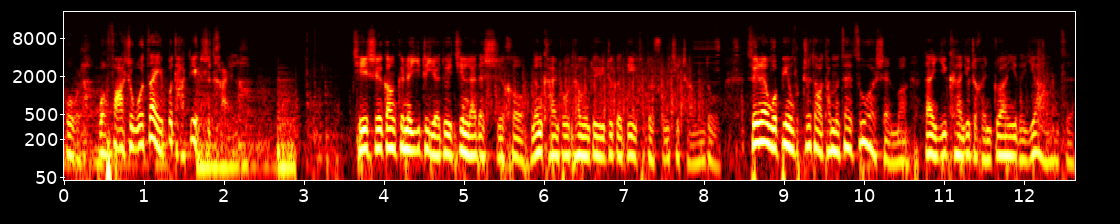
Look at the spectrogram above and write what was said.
不了，我发誓，我再也不打电视台了。其实刚跟着一支野队进来的时候，能看出他们对于这个地图的熟悉程度。虽然我并不知道他们在做什么，但一看就是很专业的样子。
